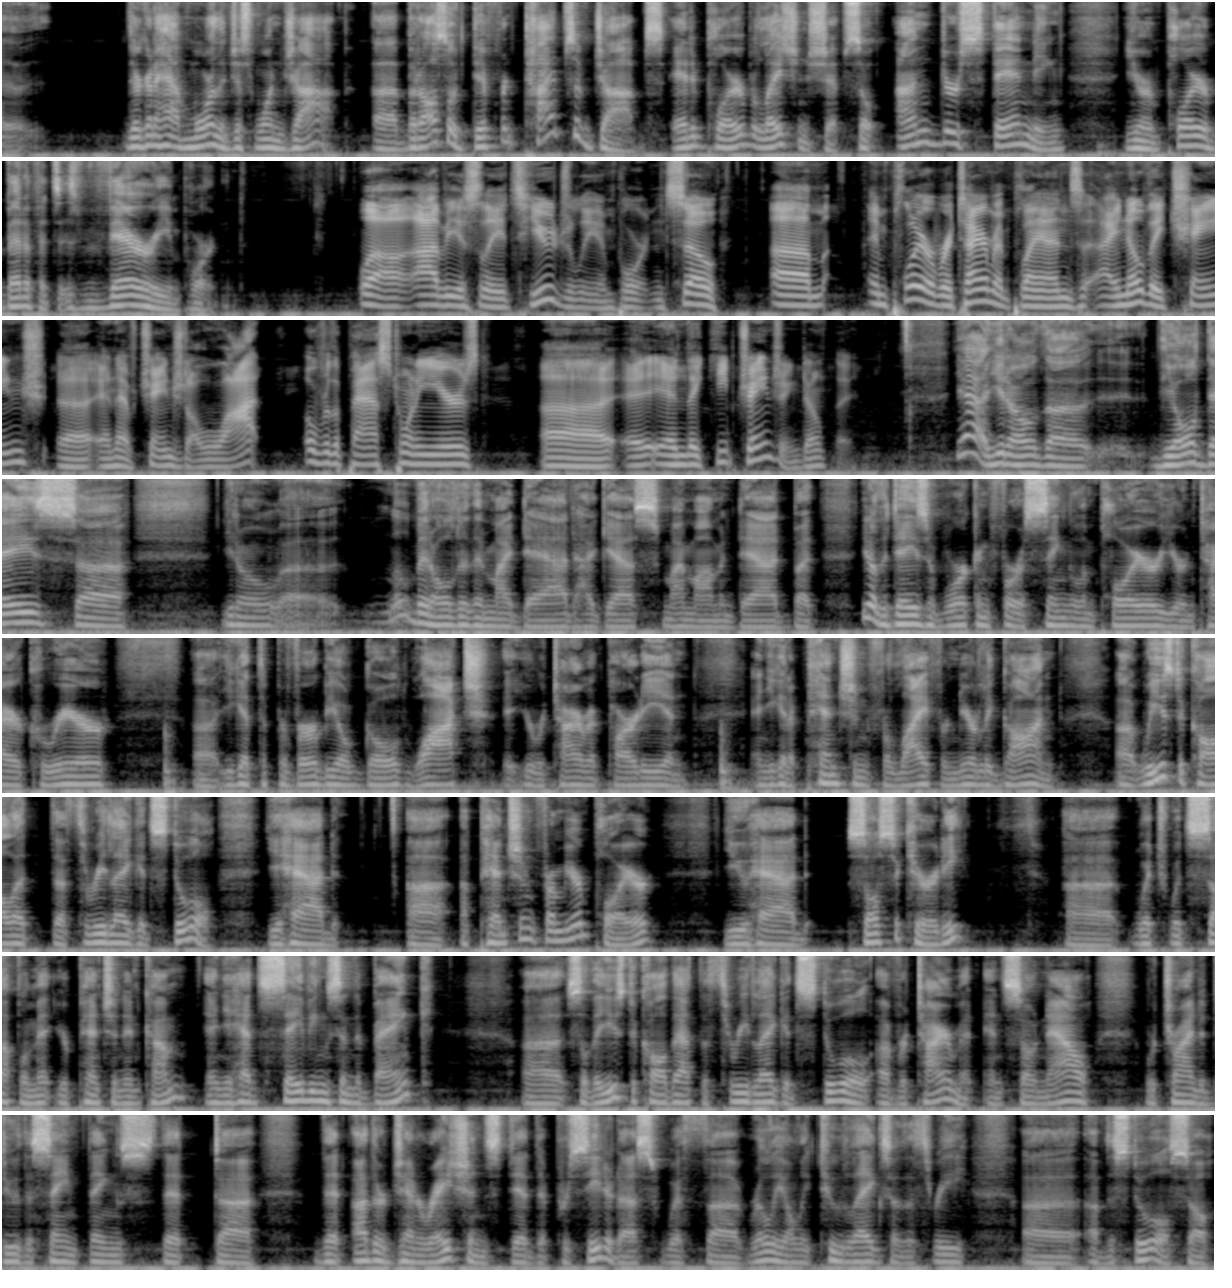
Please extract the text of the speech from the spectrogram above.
they're going to have more than just one job, uh, but also different types of jobs and employer relationships. So understanding your employer benefits is very important. Well, obviously, it's hugely important. So, um, employer retirement plans, I know they change uh, and have changed a lot over the past 20 years, uh, and they keep changing, don't they? Yeah, you know, the the old days, uh, you know, uh, a little bit older than my dad, I guess, my mom and dad, but, you know, the days of working for a single employer your entire career, uh, you get the proverbial gold watch at your retirement party, and and you get a pension for life or nearly gone. Uh, we used to call it the three-legged stool. You had uh, a pension from your employer, you had Social Security, uh, which would supplement your pension income, and you had savings in the bank. Uh, so they used to call that the three-legged stool of retirement, and so now we're trying to do the same things that uh, that other generations did that preceded us with uh, really only two legs of the three uh, of the stool. So,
